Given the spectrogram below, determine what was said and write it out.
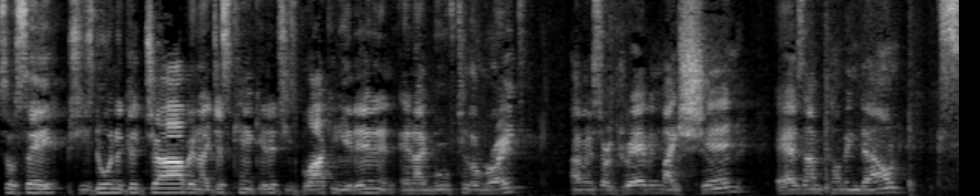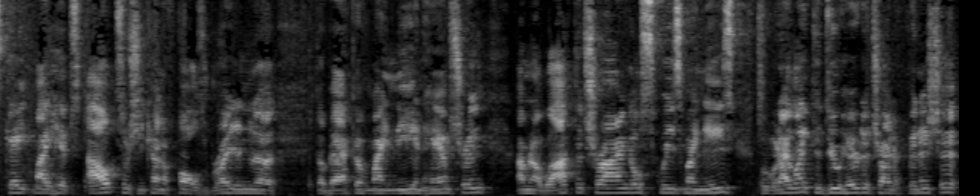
So say she's doing a good job and I just can't get it, she's blocking it in and, and I move to the right. I'm gonna start grabbing my shin as I'm coming down, escape my hips out so she kind of falls right in the, the back of my knee and hamstring. I'm gonna lock the triangle, squeeze my knees. But what I like to do here to try to finish it,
